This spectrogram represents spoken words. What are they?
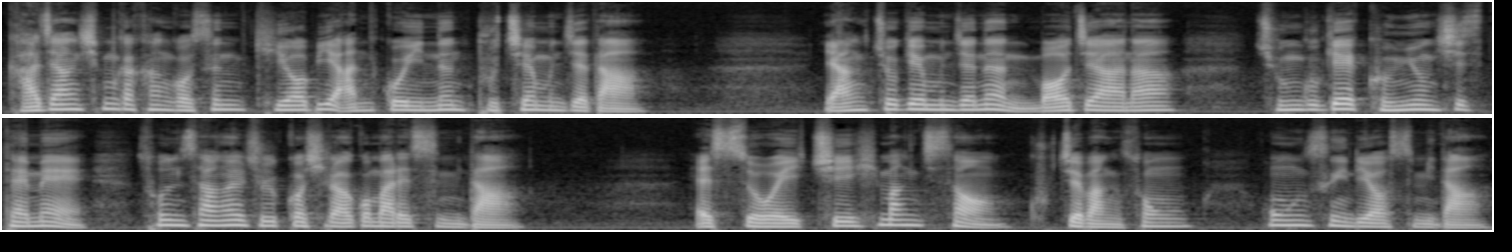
가장 심각한 것은 기업이 안고 있는 부채 문제다. 양쪽의 문제는 머지않아 중국의 금융 시스템에 손상을 줄 것이라고 말했습니다. SOH 희망지성 국제방송 홍승일이었습니다.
